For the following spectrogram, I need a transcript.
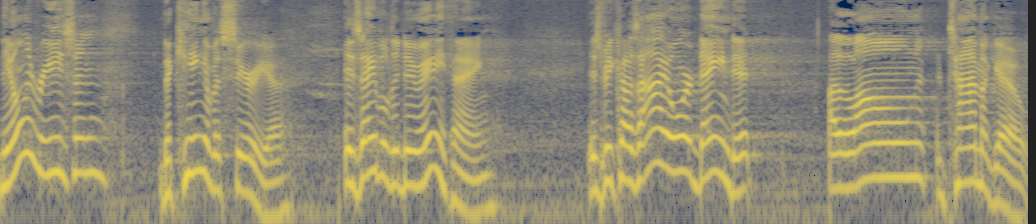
The only reason the king of Assyria is able to do anything is because I ordained it a long time ago.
